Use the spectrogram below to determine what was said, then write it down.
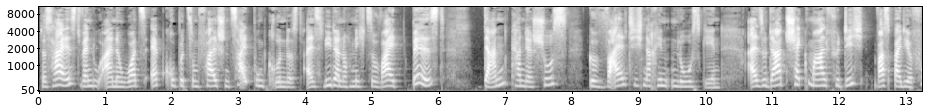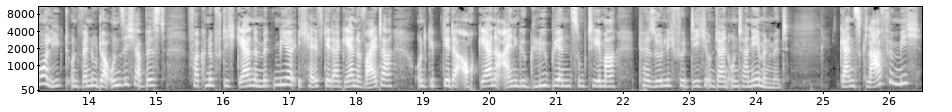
Das heißt, wenn du eine WhatsApp-Gruppe zum falschen Zeitpunkt gründest, als Leader noch nicht so weit bist, dann kann der Schuss gewaltig nach hinten losgehen. Also da check mal für dich, was bei dir vorliegt und wenn du da unsicher bist, verknüpf dich gerne mit mir. Ich helfe dir da gerne weiter und gib dir da auch gerne einige Glühbirnen zum Thema persönlich für dich und dein Unternehmen mit. Ganz klar für mich,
